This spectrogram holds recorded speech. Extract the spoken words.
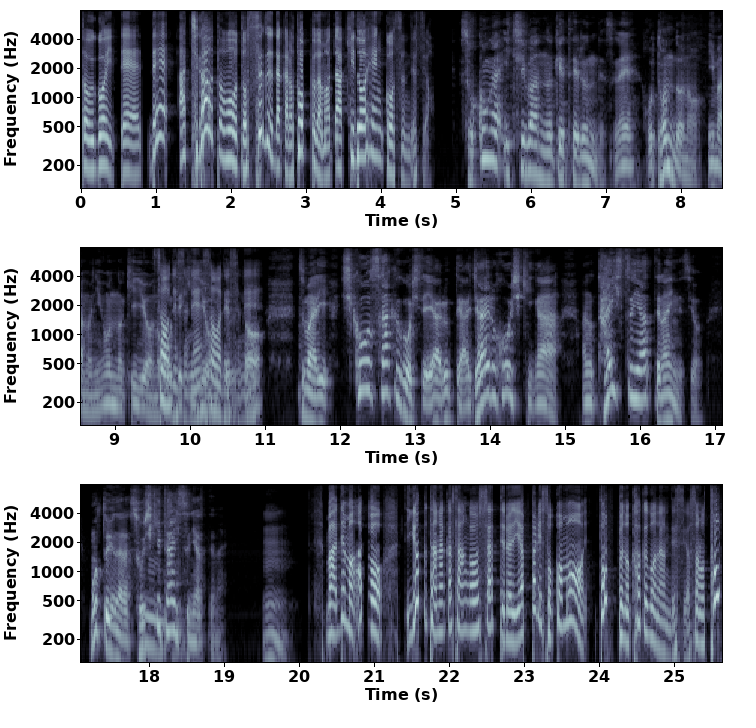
と動いて、で、あ、違うと思うとすぐだからトップがまた軌道変更するんですよ。そこが一番抜けてるんですね。ほとんどの今の日本の企業のそう大手ですね、企業そうを見てると。ですね。つまり試行錯誤してやるってアジャイル方式があの体質に合ってないんですよ。もっと言うなら組織体質に合ってない。うん。まあ、でもあと、よく田中さんがおっしゃってる、やっぱりそこもトップの覚悟なんですよ。そのトッ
